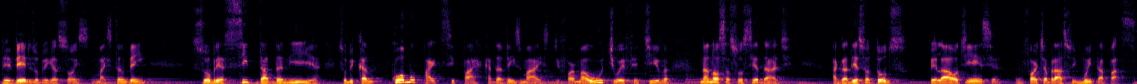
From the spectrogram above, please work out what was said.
deveres, obrigações, mas também sobre a cidadania, sobre como participar cada vez mais de forma útil e efetiva na nossa sociedade. Agradeço a todos pela audiência, um forte abraço e muita paz.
